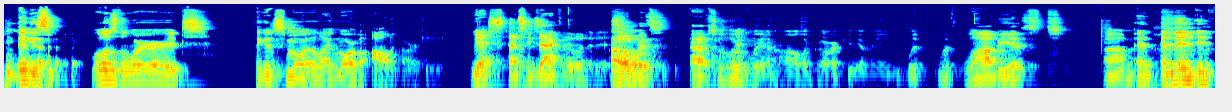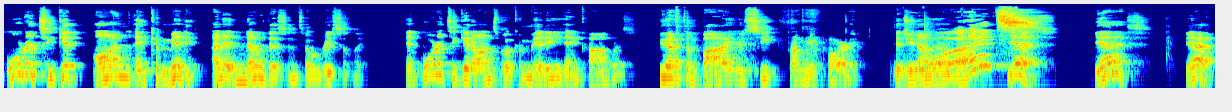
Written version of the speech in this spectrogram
I think it's what was the word? I think it's more like more of an oligarchy. Yes, that's exactly what it is. Oh, it's absolutely an oligarchy. I mean, with with lobbyists, um, and and then in order to get on a committee, I didn't know this until recently. In order to get onto a committee in Congress, you have to buy your seat from your party. Did you know that? What? Yes, yes, yeah,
